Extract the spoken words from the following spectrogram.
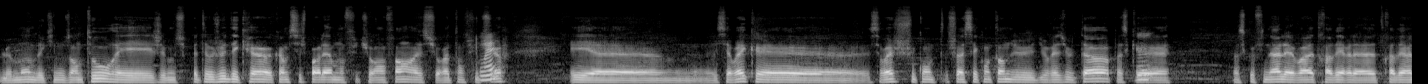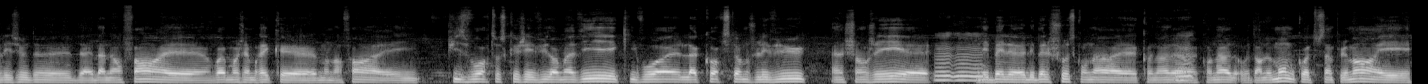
le monde qui nous entoure. Et je me suis prêté au jeu d'écrire comme si je parlais à mon futur enfant euh, sur À ton futur. Ouais. Et, euh, et c'est vrai que c'est vrai, je suis, je suis assez content du, du résultat parce que parce qu'au final, euh, voilà, à travers à travers les yeux d'un enfant, euh, voilà, moi j'aimerais que mon enfant euh, il puisse voir tout ce que j'ai vu dans ma vie et qu'il voit la Corse comme je l'ai vu, inchangée, euh, Mm, mm. les belles les belles choses qu'on a euh, qu'on a Mm. qu'on a dans le monde, quoi, tout simplement. Et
